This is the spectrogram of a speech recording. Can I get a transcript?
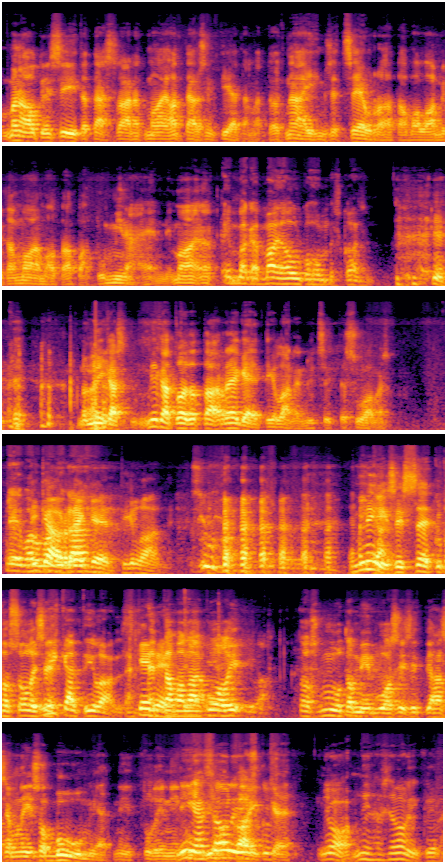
mä nautin siitä tässä aina, että mä oon ihan täysin tietämätön, että nämä ihmiset seuraa tavallaan, mitä maailmalla tapahtuu, minä en. Niin mä aina, En mäkään, mä oon ihan ulkohommissa kanssa. no mikäs, mikä toi tota reggae-tilanne nyt sitten Suomessa? Ei Mikä on mitään- regeen tilanne? Niin, siis se, että kun tuossa oli se, Mikä tilanne? että tavallaan kun oli tuossa muutamia vuosia sitten ihan semmoinen iso buumi, että niitä tuli niin Niinhän se ihan oli joskus. Joo, niinhän se oli kyllä.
